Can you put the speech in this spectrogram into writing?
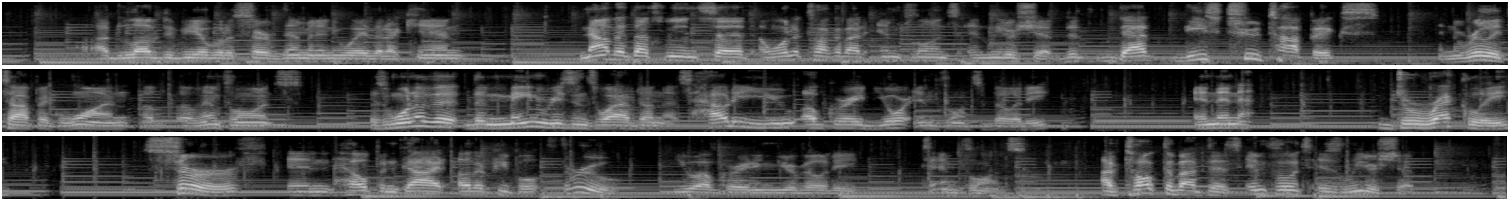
I'd love to be able to serve them in any way that I can. Now that that's being said, I want to talk about influence and leadership. That, that these two topics, and really topic one of, of influence, is one of the, the main reasons why I've done this. How do you upgrade your influence ability and then directly serve and help and guide other people through you upgrading your ability to influence? I've talked about this. Influence is leadership.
